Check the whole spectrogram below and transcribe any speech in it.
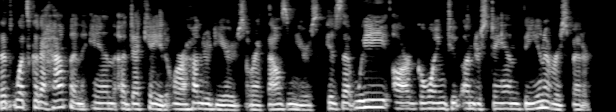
that what's going to happen in a decade or a hundred years or a thousand years is that we are going to understand the universe better.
